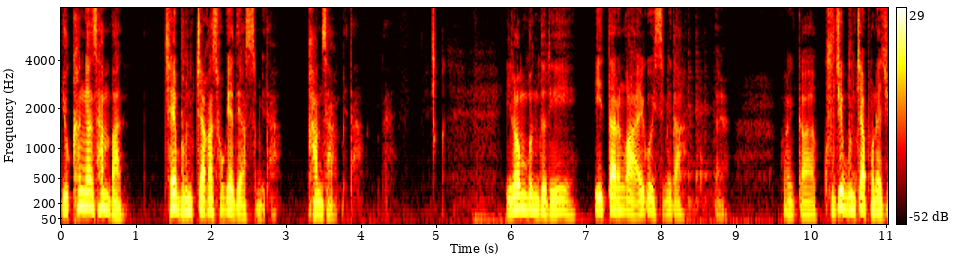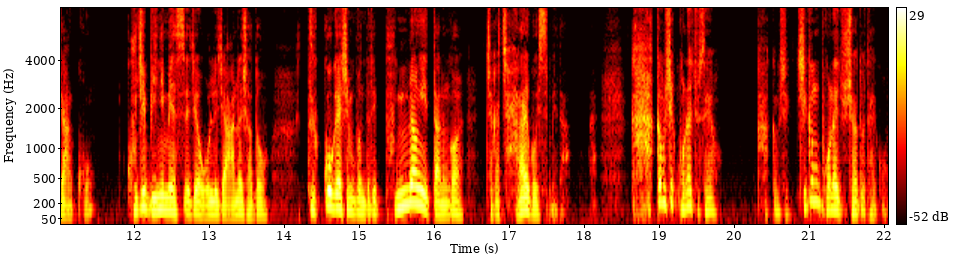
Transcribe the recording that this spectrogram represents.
6학년 3반 제 문자가 소개되었습니다. 감사합니다. 네. 이런 분들이 있다는 거 알고 있습니다. 네. 그러니까 굳이 문자 보내지 않고 굳이 미니 메시지에 올리지 않으셔도 듣고 계신 분들이 분명히 있다는 걸 제가 잘 알고 있습니다. 가끔씩 보내주세요. 가끔씩. 지금 보내주셔도 되고.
